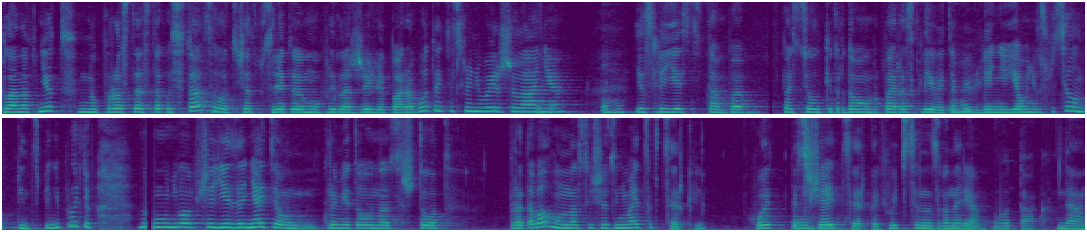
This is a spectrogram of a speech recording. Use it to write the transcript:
планов нет. Ну, просто с такой ситуацией, вот сейчас после этого ему предложили поработать, если у него есть желание. Если есть там по поселке трудовом порасклеивать объявление, я у него спросила, он, в принципе, не против. Ну, у него вообще есть занятия, он, кроме этого, у нас что-то продавал, он у нас еще занимается в церкви. Ходит, посещает церковь, учится на звонаря. Вот так. Да.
